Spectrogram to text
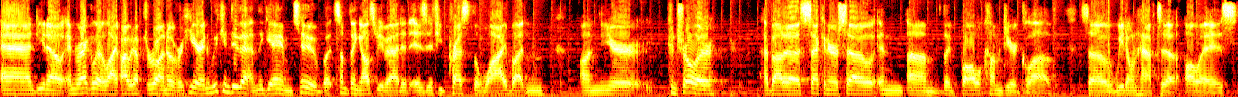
and you know, in regular life, I would have to run over here, and we can do that in the game too. But something else we've added is if you press the Y button on your controller, about a second or so, and um, the ball will come to your glove. So we don't have to always,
